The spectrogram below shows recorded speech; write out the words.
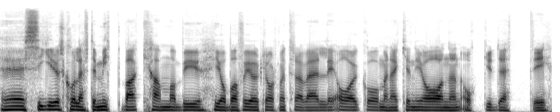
Eh, Sirius kollar efter mittback. Hammarby jobbar för att göra klart med Travelli. AIK med den här kenyanen och Gudetti.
